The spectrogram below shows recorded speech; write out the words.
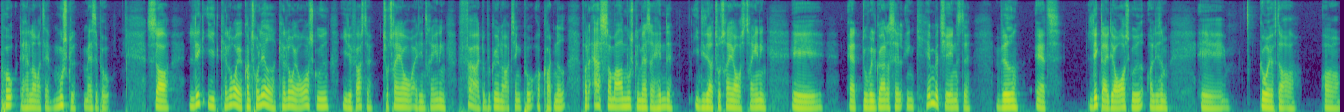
på, det handler om at tage muskelmasse på. Så lig i et kalorie, kontrolleret kalorieoverskud i det første 2-3 år af din træning, før at du begynder at tænke på at korte ned. For der er så meget muskelmasse at hente i de der 2-3 års træning, øh, at du vil gøre dig selv en kæmpe tjeneste ved at ligge dig i det overskud og ligesom øh, gå efter at, at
